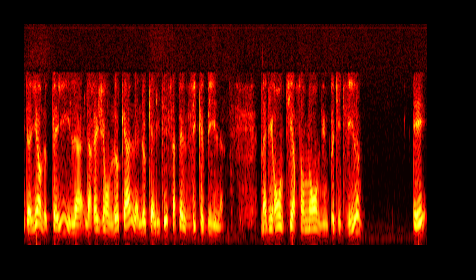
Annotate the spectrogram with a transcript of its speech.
D'ailleurs, le pays, la, la région locale, la localité s'appelle Vickebil. Madiran tire son nom d'une petite ville et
